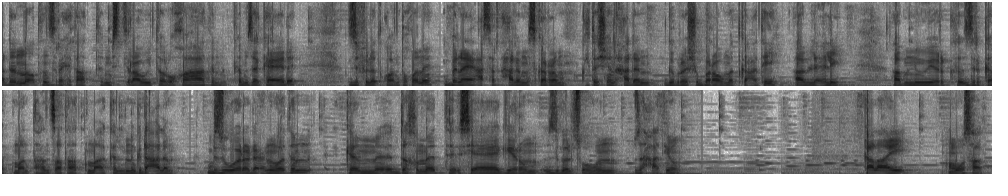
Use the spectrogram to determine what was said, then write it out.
ኣደነቕትን ስርሒታት ምስጢራዊ ተልእኾታትን ከም ዘካየደ ዝፍለጥ እኳ እንተኾነ ብናይ 11 መስከረም 2001 ግብረ ሽበራዊ መጥቃዕቲ ኣብ ልዕሊ ኣብ ኒውዮርክ ዝርከብ ማንታ ህንፃታት ማእከል ንግዲ ዓለም ብዝወረደ ዕንወትን ከም ድኽመት ሲአይኤ ገይሮም ዝገልፁ እውን ብዙሓት እዮም ካልኣይ ሞሳድ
